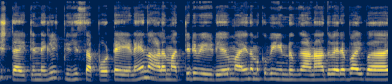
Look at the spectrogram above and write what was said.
ഇഷ്ടമായിട്ടുണ്ടെങ്കിൽ പ്ലീസ് സപ്പോർട്ട് ചെയ്യണേ. നാളെ മറ്റൊരു വീഡിയോയുമായി നമുക്ക് വീണ്ടും കാണാം. അതുവരെ ബൈ ബൈ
